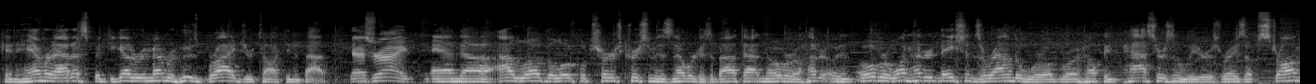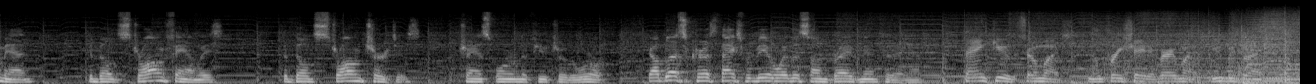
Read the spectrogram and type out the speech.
can hammer at us, but you got to remember whose bride you're talking about. That's right. And uh, I love the local church. Christian Men's Network is about that in over 100, in over 100 nations around the world. We're helping pastors and leaders raise up strong men to build strong families, to build strong churches, transform the future of the world. God bless you, Chris. Thanks for being with us on Brave Men today, man. Thank you so much. We appreciate it very much. You be blessed.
